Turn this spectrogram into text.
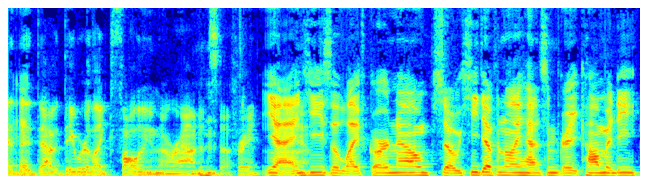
yeah. They, that, they were like following him around and stuff, right? Yeah, and he's a lifeguard now, so he definitely had some great comedy.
